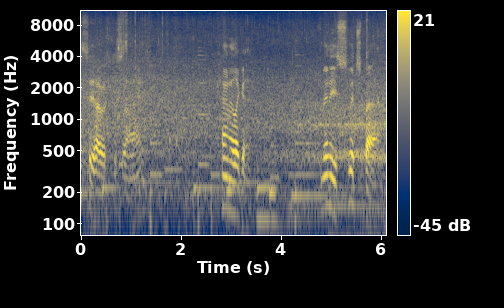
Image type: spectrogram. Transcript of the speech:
I see how it's designed. Kind of like a mini switchback.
